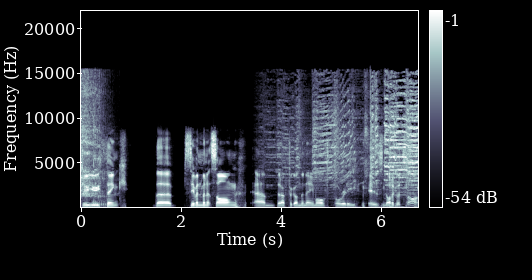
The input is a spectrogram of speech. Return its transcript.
Do you think the seven minute song um, that I've forgotten the name of already is not a good song?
